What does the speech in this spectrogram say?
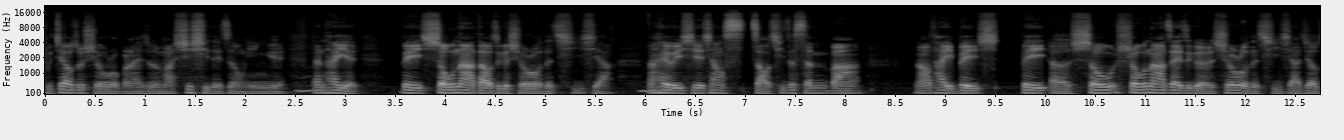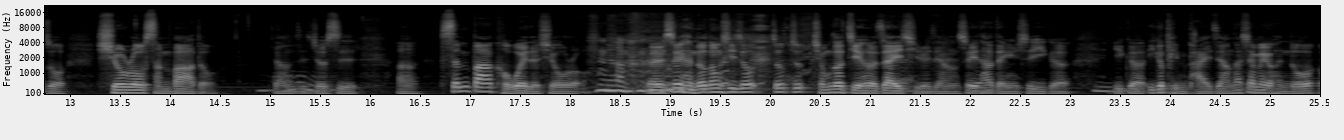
不叫做修罗，本来就是马西西的这种音乐，但它也被收纳到这个修罗的旗下。那还有一些像早期的森巴，然后它也被被呃收收纳在这个修罗的旗下，叫做修罗 sambado。这样子就是呃森巴口味的修肉，对，所以很多东西就就就全部都结合在一起了，这样，所以它等于是一个一个一个品牌这样，它下面有很多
